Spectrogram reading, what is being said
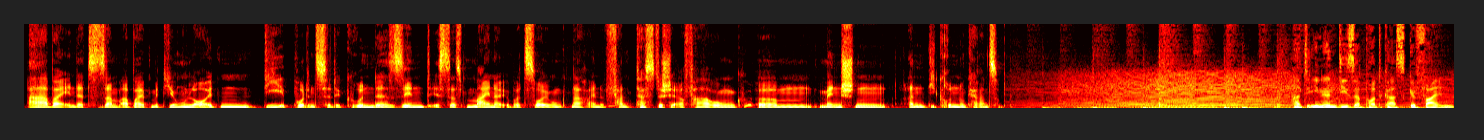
Aber in der Zusammenarbeit mit jungen Leuten, die potenzielle Gründer sind, ist das meiner Überzeugung nach eine fantastische Erfahrung, ähm, Menschen an die Gründung heranzubringen. Hat Ihnen dieser Podcast gefallen?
